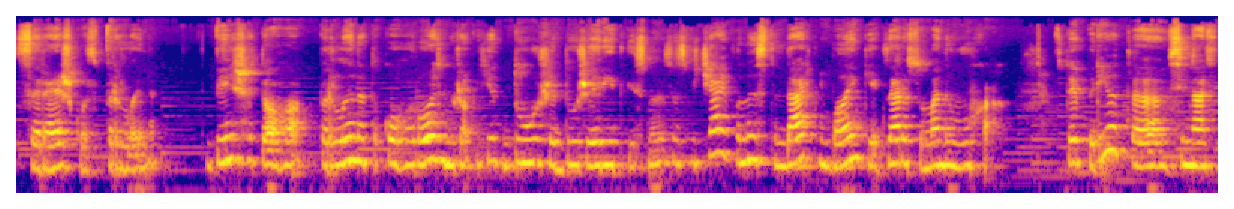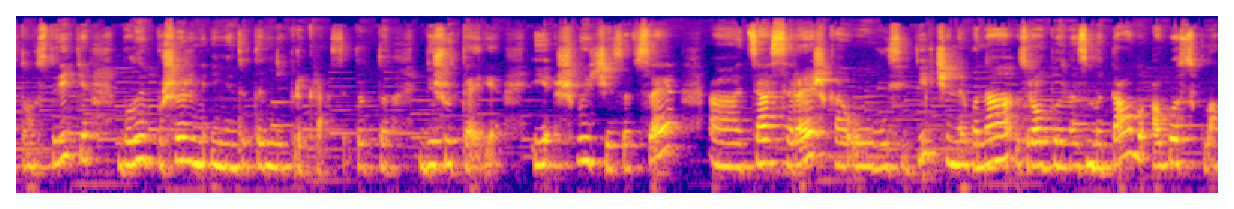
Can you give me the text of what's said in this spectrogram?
сережку з перлини. Більше того, перлини такого розміру є дуже-дуже рідкісною. Зазвичай вони стандартні, маленькі, як зараз у мене в вухах. В той період, е, в 17 столітті, були поширені імітативні прикраси, тобто біжутерія. І швидше за все, ця сережка у вусі дівчини вона зроблена з металу або скла.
